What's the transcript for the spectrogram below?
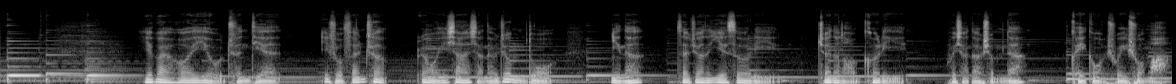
野百合也有春天，一首翻唱让我一下想到这么多。你呢，在这样的夜色里？这样的老歌里会想到什么呢？可以跟我说一说吗？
